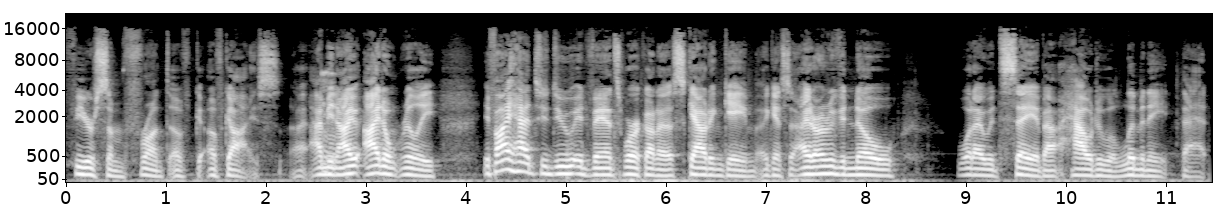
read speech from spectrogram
fearsome front of of guys. I, I mean, I I don't really. If I had to do advanced work on a scouting game against it, I don't even know what I would say about how to eliminate that.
